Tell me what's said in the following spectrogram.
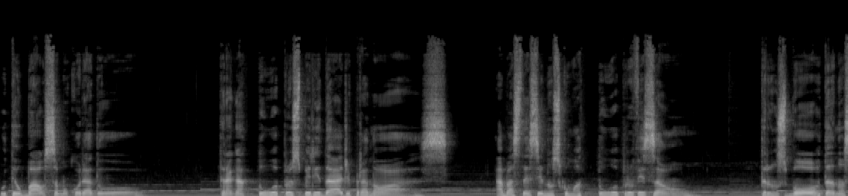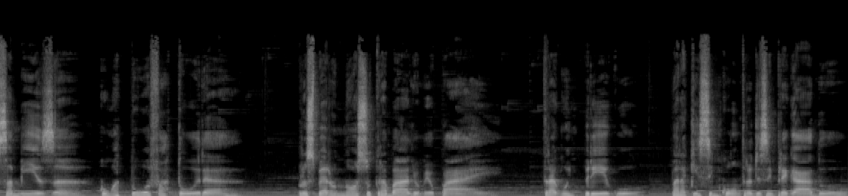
o teu bálsamo curador. Traga a tua prosperidade para nós. Abastece-nos com a tua provisão. Transborda a nossa mesa com a tua fartura Prospera o nosso trabalho, meu Pai. Traga um emprego para quem se encontra desempregado.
